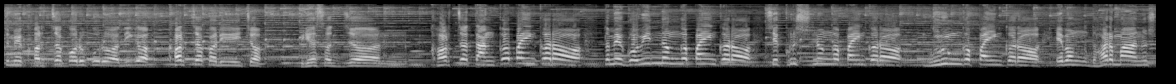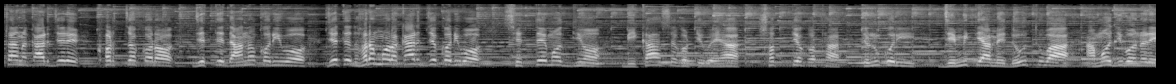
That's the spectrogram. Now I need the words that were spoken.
ତୁମେ ଖର୍ଚ୍ଚ କରୁ କରୁ ଅଧିକ ଖର୍ଚ୍ଚ କରିଦେଇଛ। ପ୍ରିୟ ସଜ୍ଜନ ଖର୍ଚ୍ଚ ତାଙ୍କ ପାଇଁ କର ତମେ ଗୋବିନ୍ଦଙ୍କ ପାଇଁ କର ସେ କୃଷ୍ଣଙ୍କ ପାଇଁ କର ଗୁରୁଙ୍କ ପାଇଁ କର ଏବଂ ଧର୍ମାନୁଷ୍ଠାନ କାର୍ଯ୍ୟରେ ଖର୍ଚ୍ଚ କର ଯେତେ ଦାନ କରିବ ଯେତେ ଧର୍ମର କାର୍ଯ୍ୟ କରିବ ସେତେ ମଧ୍ୟ ବିକାଶ ଘଟିବ ଏହା ସତ୍ୟ କଥା। ତେଣୁକରି ଯେମିତି ଆମେ ଦେଉଥିବା ଆମ ଜୀବନରେ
